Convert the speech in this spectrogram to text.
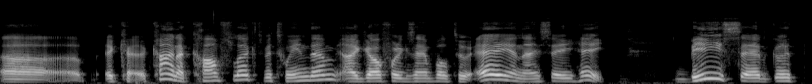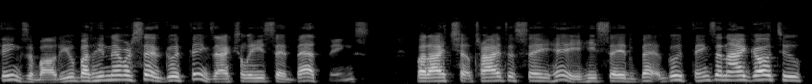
uh, a, a kind of conflict between them. I go, for example, to A and I say, hey, B said good things about you, but he never said good things. Actually, he said bad things but I ch- try to say, hey, he said good things, and I go to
